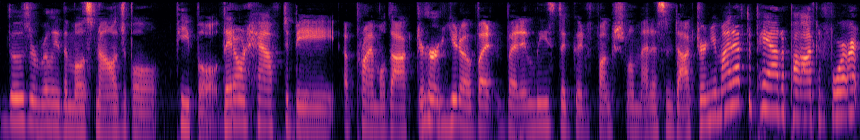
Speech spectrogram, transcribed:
those are really the most knowledgeable people. They don't have to be a primal doctor, you know, but but at least a good functional medicine doctor. And you might have to pay out of pocket for it.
